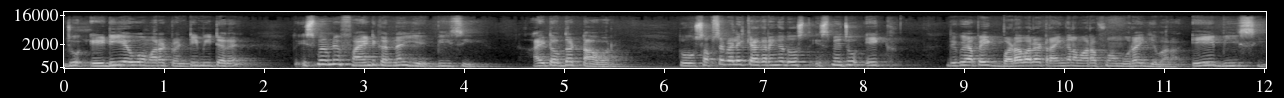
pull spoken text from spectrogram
जो AD है, वो हमारा 20 मीटर है। तो इसमें हमने फाइंड करना है ये B C height of the tower तो सबसे पहले क्या करेंगे दोस्त? इसमें जो एक देखो यहाँ पे एक बड़ा वाला ट्राइंगल हमारा फॉर्म हो रहा है, ये वाला ए बी सी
